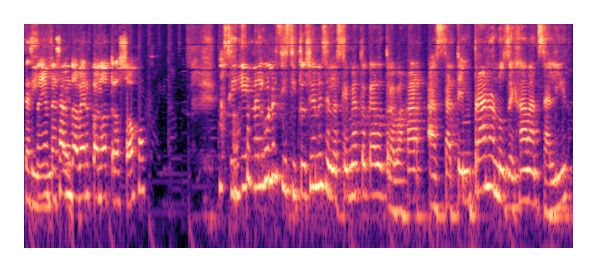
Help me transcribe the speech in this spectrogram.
te estoy empezando a ver con otros ojos. Sí, en algunas instituciones en las que me ha tocado trabajar, hasta temprano nos dejaban salir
